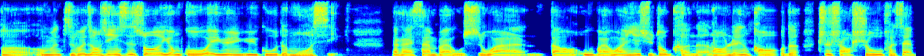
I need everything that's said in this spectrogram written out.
呃，我们指挥中心是说用国卫院预估的模型。大概三百五十万到五百万，也许都可能哦。人口的至少十五 percent。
